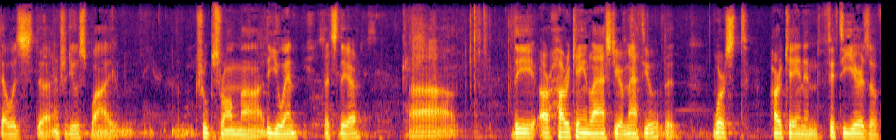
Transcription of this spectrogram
that was uh, introduced by troops from uh, the UN that's there. Uh, the our hurricane last year, Matthew, the worst hurricane in 50 years of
